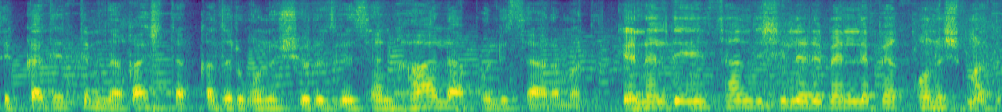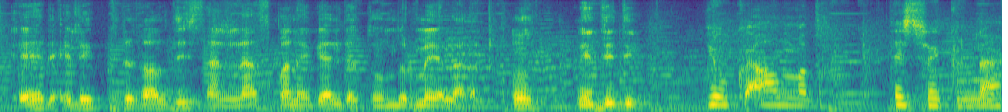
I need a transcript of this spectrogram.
dikkat ettim de kaç dakikadır konuşuyoruz ve sen hala polisi aramadın. Genelde insan dişileri benimle pek konuşmaz. Eğer elektrik aldıysan lansmana gel de dondurmayı alalım. Hı, ne dedik? Yok almadım. Teşekkürler.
